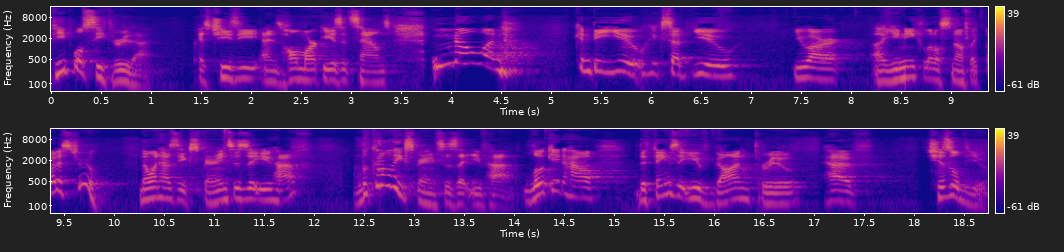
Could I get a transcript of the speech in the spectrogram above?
People see through that. As cheesy and as hallmarky as it sounds, no one can be you except you. You are a unique little snowflake, but it's true. No one has the experiences that you have. Look at all the experiences that you've had. Look at how the things that you've gone through have chiseled you,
